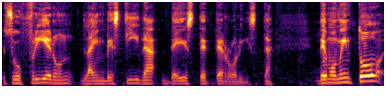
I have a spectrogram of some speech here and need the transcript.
sufrieron la embestida de este terrorista. De momento,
